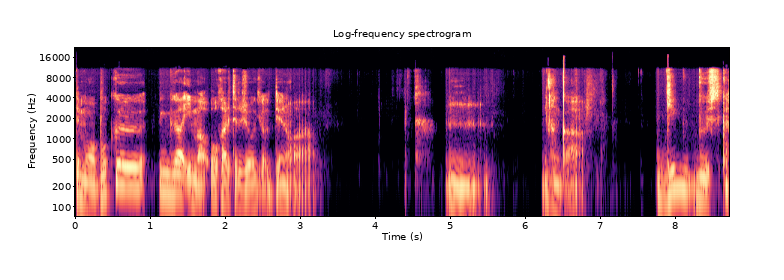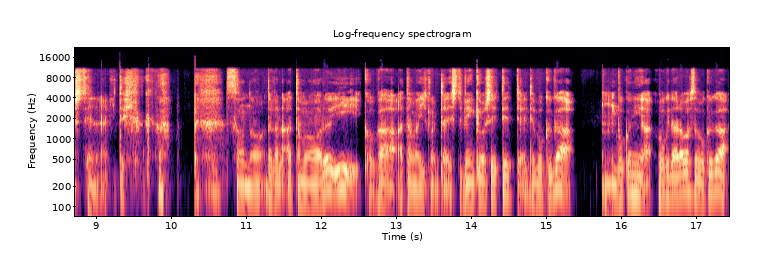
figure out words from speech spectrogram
でも僕が今置かれてる状況っていうのは、うん、なんか、ギブしかしてないというか、その、だから頭悪い子が頭いい子に対して勉強教えてって言われて僕が、僕に、僕で表すと僕が、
